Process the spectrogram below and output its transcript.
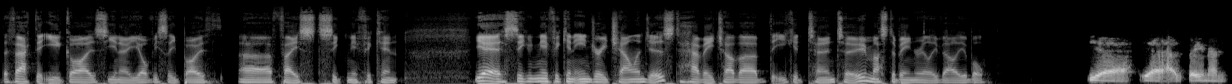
the fact that you guys, you know, you obviously both uh, faced significant yeah, significant injury challenges to have each other that you could turn to must have been really valuable. Yeah, yeah, it has been, and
